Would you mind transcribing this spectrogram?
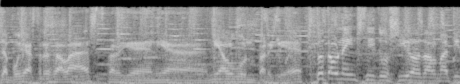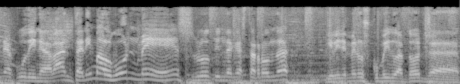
de pollastres a l'ast, perquè n'hi ha, ha algun per aquí, eh? Tota una institució del Matina Codina. Va, en tenim algun més, l'últim d'aquesta ronda, i evidentment us convido a tots a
